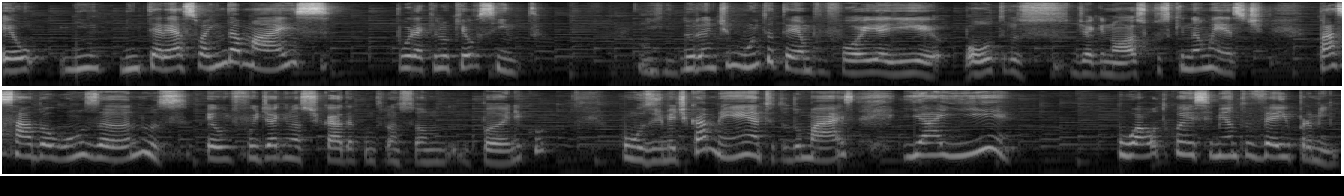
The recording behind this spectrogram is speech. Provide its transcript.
eu me, interesso ainda mais por aquilo que eu sinto. Uhum. durante muito tempo foi aí outros diagnósticos que não este. Passado alguns anos, eu fui diagnosticada com transtorno do pânico, com uso de medicamento e tudo mais. E aí o autoconhecimento veio para mim.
